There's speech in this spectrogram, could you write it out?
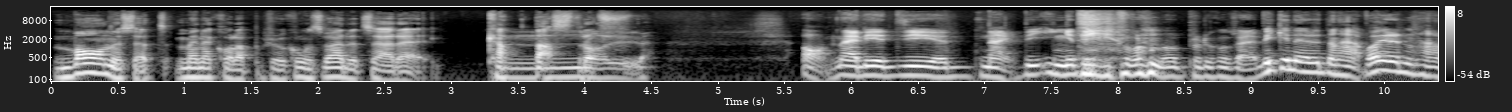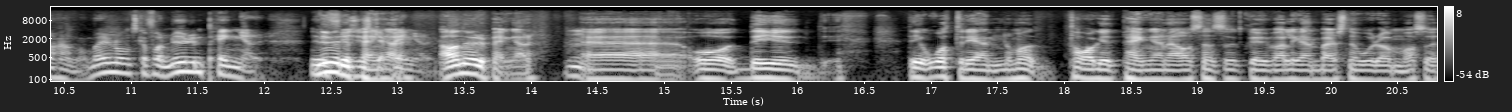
manuset, men när jag kollar på produktionsvärdet så är det katastrof. Noll. Ja, nej det, det, nej, det är ingenting i form av produktionsvärde. Vilken är det den här? Vad är det den här handlar om? Vad är det någon ska få? Nu är det pengar. Nu, Nu är det fysiska pengar. Ja, nu är det pengar. Eh, och det är ju... Det är återigen, de har tagit pengarna och sen så ska ju Wallenberg sno dem och så.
